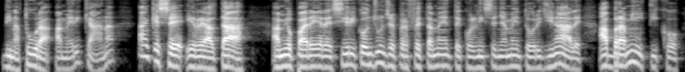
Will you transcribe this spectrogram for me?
di natura americana, anche se in realtà a mio parere si ricongiunge perfettamente con l'insegnamento originale abramitico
